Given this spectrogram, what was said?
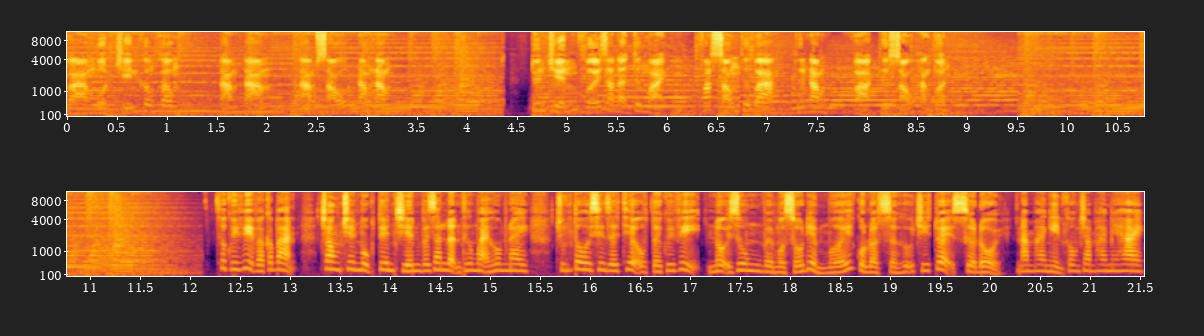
và 1900 88 86 55. Tuyên chiến với gian lận thương mại phát sóng thứ ba, thứ năm và thứ sáu hàng tuần Thưa quý vị và các bạn, trong chuyên mục tuyên chiến với gian lận thương mại hôm nay, chúng tôi xin giới thiệu tới quý vị nội dung về một số điểm mới của luật sở hữu trí tuệ sửa đổi năm 2022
